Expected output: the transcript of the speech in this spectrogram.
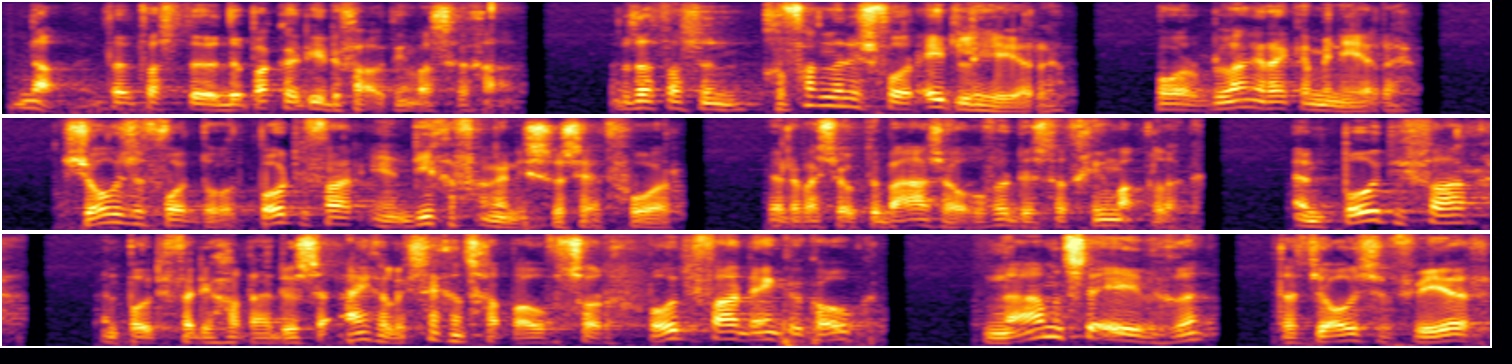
Nou, dat was de, de bakker die de fout in was gegaan. Dat was een gevangenis voor edele heren, voor belangrijke meneren. Jozef wordt door Potifar in die gevangenis gezet voor, ja, daar was je ook de baas over, dus dat ging makkelijk. En Potifar, en Potifar die had daar dus eigenlijk zeggenschap over, zorg Potifar denk ik ook, namens de eeuwige, dat Jozef weer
